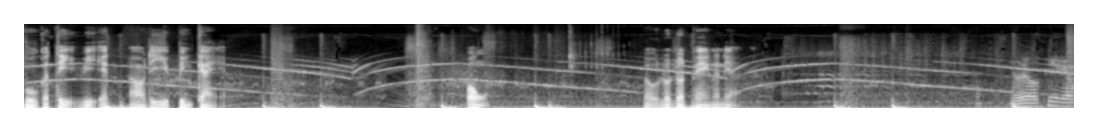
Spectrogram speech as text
บูกติ vs ออดี้ปิงไก่อะโป่งเรารถรถแพงนะเนี่ย เร็วเร็วพี่เร็ว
